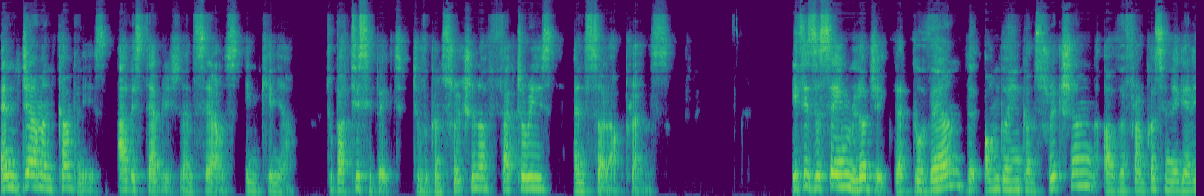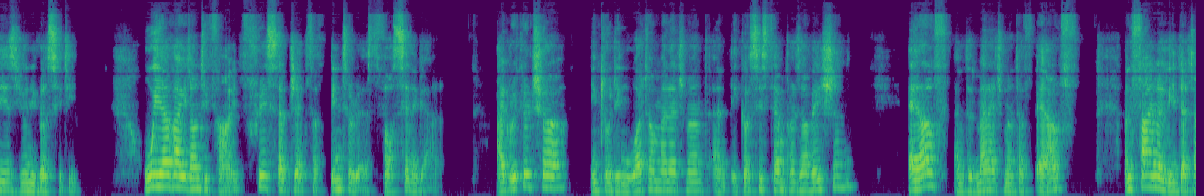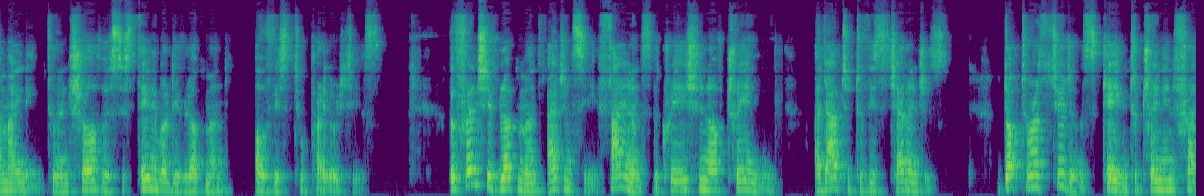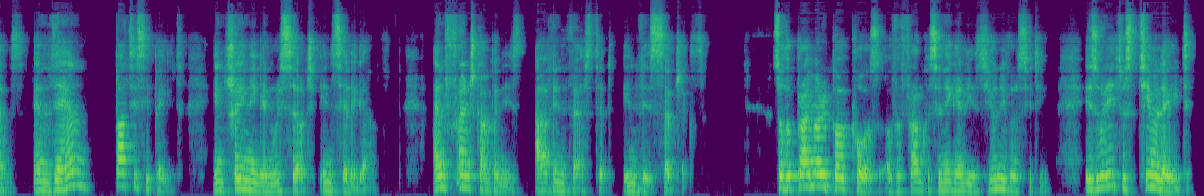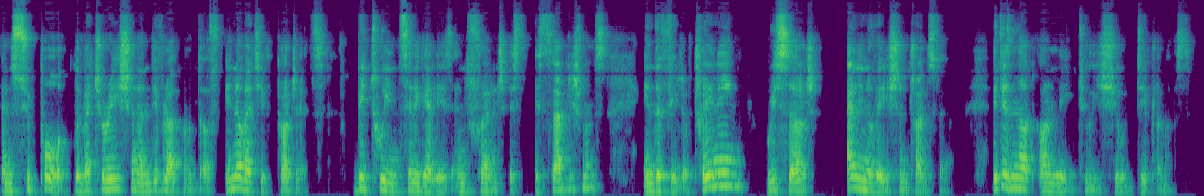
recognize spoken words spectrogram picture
and German companies have established themselves in Kenya to participate to the construction of factories and solar plants. It is the same logic that governed the ongoing construction of the Franco-Senegalese University. We have identified three subjects of interest for Senegal: agriculture, including water management and ecosystem preservation, health and the management of health, and finally, data mining to ensure the sustainable development of these two priorities. The French Development Agency financed the creation of training adapted to these challenges. Doctoral students came to train in France and then participate in training and research in Senegal. And French companies have invested in these subjects. So the primary purpose of the Franco-Senegalese University is really to stimulate and support the maturation and development of innovative projects between Senegalese and French establishments in the field of training, research, and innovation transfer. It is not only to issue diplomas.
